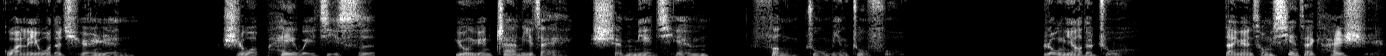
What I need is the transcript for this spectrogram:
管理我的全人，使我配为祭司，永远站立在神面前，奉主名祝福。荣耀的主，但愿从现在开始，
